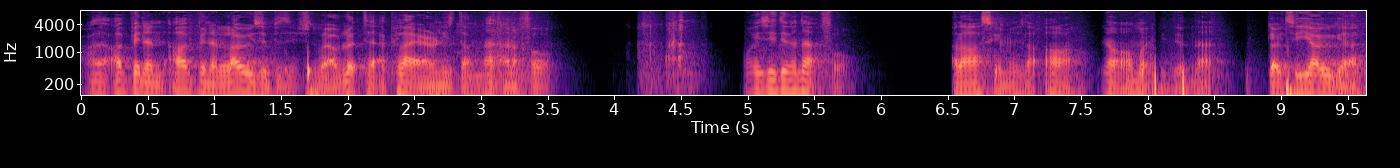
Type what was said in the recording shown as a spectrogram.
I, I've been in I've been in loads of positions where I've looked at a player and he's done that, and I thought, why is he doing that for? I'll ask him. He's like, oh, no, I might be doing that. Go to yoga.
